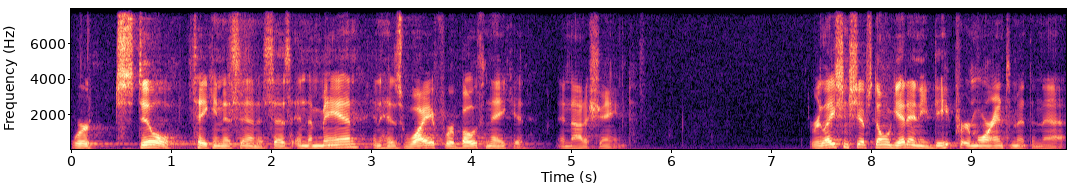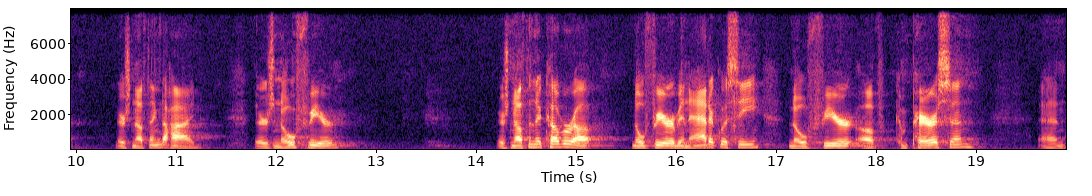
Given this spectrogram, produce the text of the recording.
we're still taking this in. It says, "And the man and his wife were both naked and not ashamed." Relationships don't get any deeper or more intimate than that. There's nothing to hide. There's no fear. There's nothing to cover up. No fear of inadequacy, no fear of comparison. And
